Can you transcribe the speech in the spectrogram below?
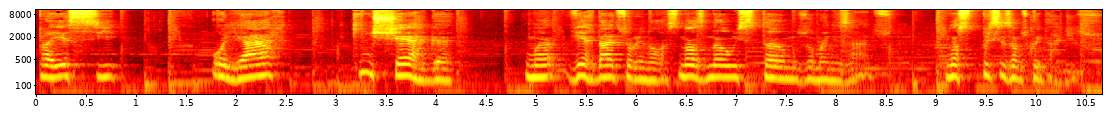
para esse olhar que enxerga uma verdade sobre nós. Nós não estamos humanizados. Nós precisamos cuidar disso.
